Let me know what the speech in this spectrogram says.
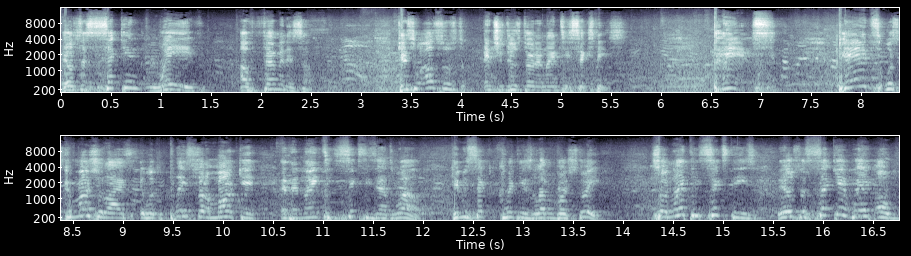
There was a second wave of feminism. Guess what else was introduced during the 1960s? Pants. Pants was commercialized. It was placed on the market in the 1960s as well. Give me 2 Corinthians 11 verse 3. So 1960s, there was a second wave of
